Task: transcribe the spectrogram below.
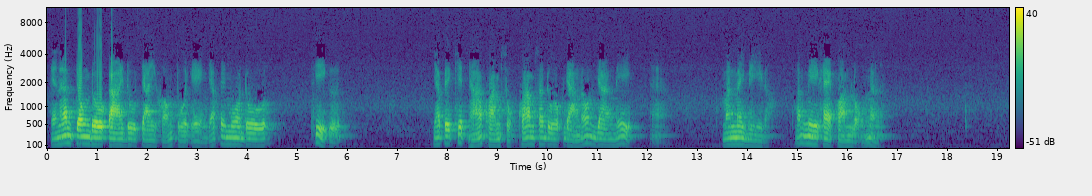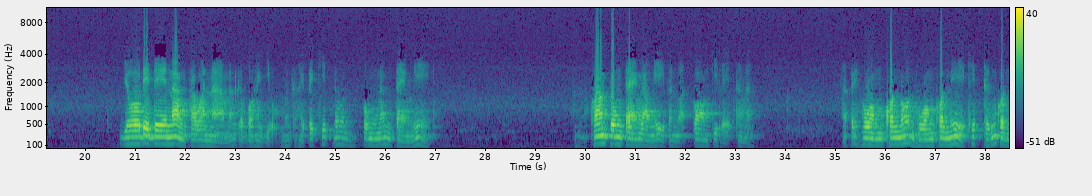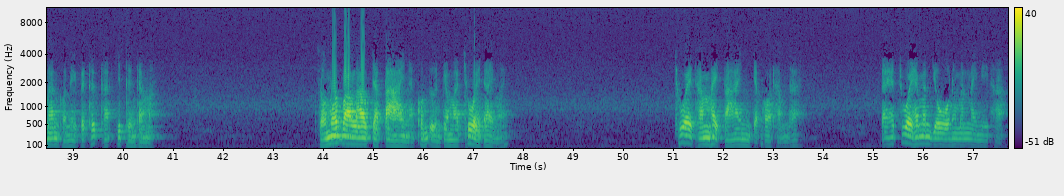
ฉะนั้นจงดูกายดูใจของตัวเอง อย่าไปมัวดูที่อื่น อย่าไปคิดหาความสุขความสะดวกอย่างโน้นอย่างนี้มันไม่มีหรอกมันมีแค่ความหลงนั่นแหละโยเดเดนั่งภาวนา มันก็บอให้อยู่ มันก็ให้ไปคิดโน่นปรุงนั่นแต่งนี่ความปรุงแต่งเหล่านี้เป็นว่ากองกิเลสทั้งนั้น ไปห่วงคนโน้นห่วงคนนี้คิดถึงคนนั้นคนนี้ไปทึกทัดคิดถึงทำไมสมมติว่าเราจะตายเนะคนอื่นจะมาช่วยได้ไหม ช่วยทำให้ตายมันจะพอทำได้ แต่ช่วยให้มันโยนะมันไม่มีทาง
